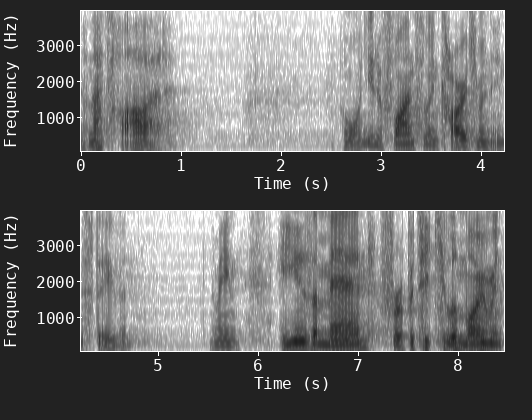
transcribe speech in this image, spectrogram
And that's hard. I want you to find some encouragement in Stephen. I mean, he is a man for a particular moment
